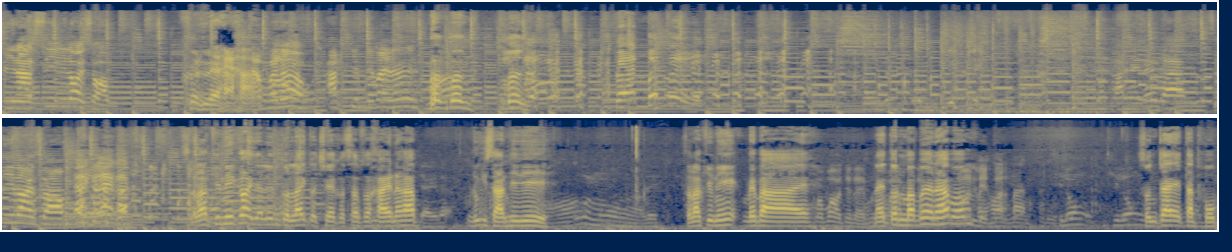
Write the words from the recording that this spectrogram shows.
ปีนาซี่ร้อยสอบขึ้นแล้ว จำไว้เด้ออัดคลิปนี้ไว้เลย เบิ้งเบิ้งเบิ้งแปดเบิ้งเลย ซี่ร้อยสอบได้แรกครับสำหรับคลิปนี้ก็อย่าลืมกดไลค์กดแชร์กด subscribe นะครับลูกอีสานทีวีสำหรับคลิปนี้บ๊ายบายในต้นบับเบอร์นะครับผมสนใจตัดผม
